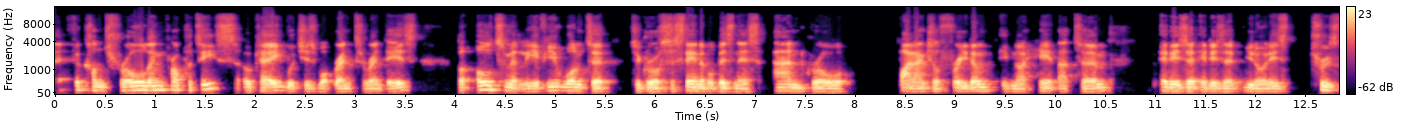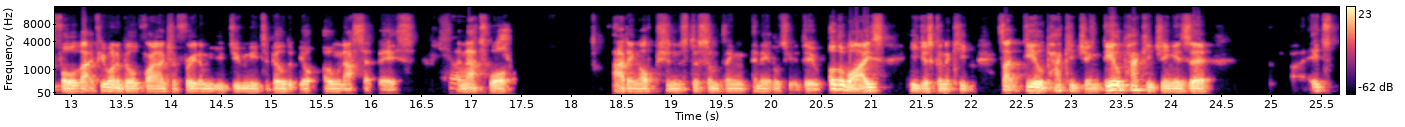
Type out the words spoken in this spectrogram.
said for controlling properties, okay, which is what rent to rent is. But ultimately, if you want to, to grow sustainable business and grow financial freedom, even though I hate that term, it is a, it is a, you know, it is truthful that if you want to build financial freedom, you do need to build up your own asset base. Sure. And that's what adding options to something enables you to do. Otherwise, you're just going to keep. It's like deal packaging. Deal packaging is a. It's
